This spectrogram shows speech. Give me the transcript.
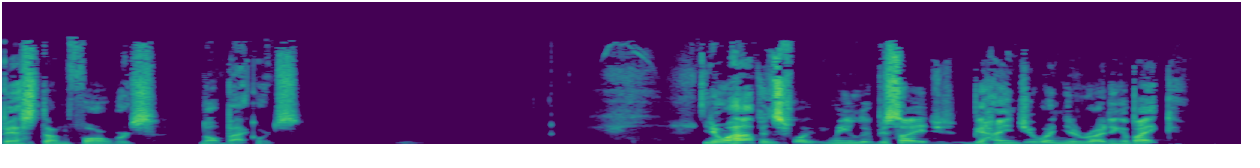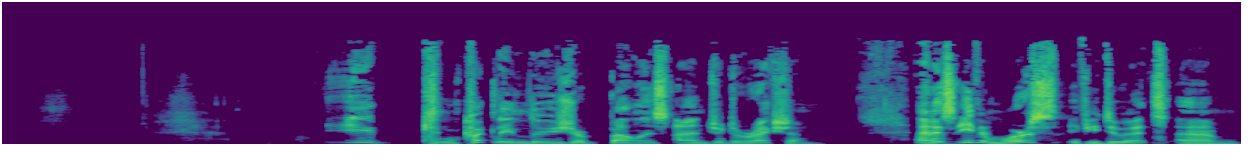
Best done forwards, not backwards. You know what happens when you look beside behind you when you're riding a bike? You can quickly lose your balance and your direction. And it's even worse if you do it um,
